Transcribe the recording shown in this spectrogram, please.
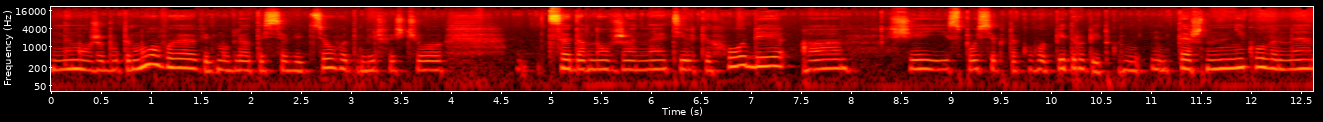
Не може бути мови, відмовлятися від цього, тим більше, що це давно вже не тільки хобі, а ще й спосіб такого підробітку. Теж ніколи не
